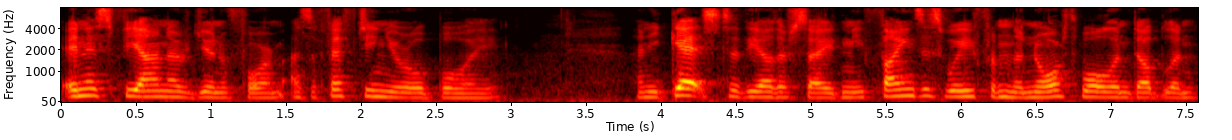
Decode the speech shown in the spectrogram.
in his Fianna uniform as a 15 year old boy and he gets to the other side and he finds his way from the north wall in Dublin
